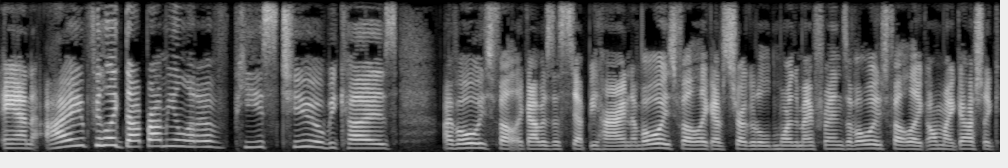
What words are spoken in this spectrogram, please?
And I feel like that brought me a lot of peace too because I've always felt like I was a step behind. I've always felt like I've struggled more than my friends. I've always felt like, oh my gosh, like,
